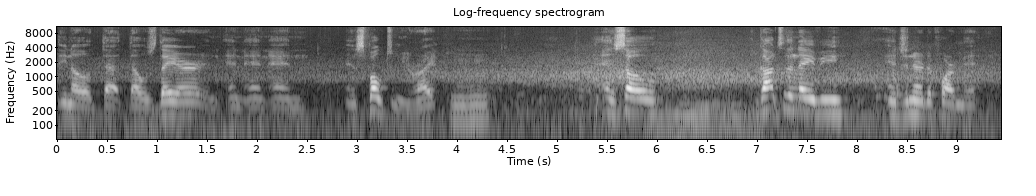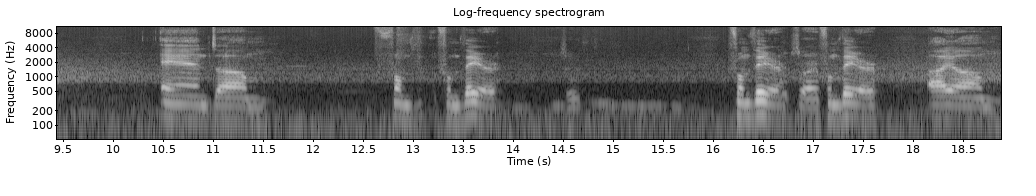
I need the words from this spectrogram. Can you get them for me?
you know, that, that was there and, and, and, and, and spoke to me, right? Mm-hmm. And so got to the Navy engineer department, and um, from from there, from there, sorry, from there, I um,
